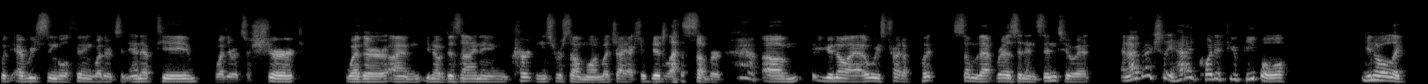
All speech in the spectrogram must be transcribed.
with every single thing, whether it's an NFT, whether it's a shirt, whether I'm, you know, designing curtains for someone, which I actually did last summer. Um, you know, I always try to put some of that resonance into it. And I've actually had quite a few people, you know, like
